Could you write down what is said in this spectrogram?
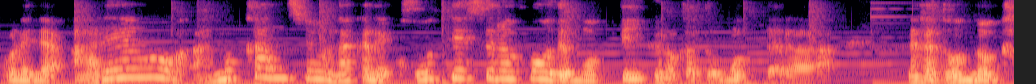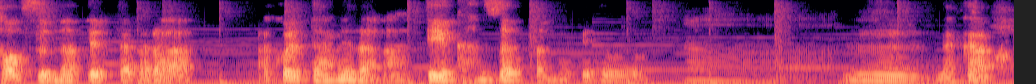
俺ねあれをあの感じをなんかね肯定する方で持っていくのかと思ったらなんかどんどんカオスになってったからあこれダメだなっていう感じだったんだけど。うんなんか。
